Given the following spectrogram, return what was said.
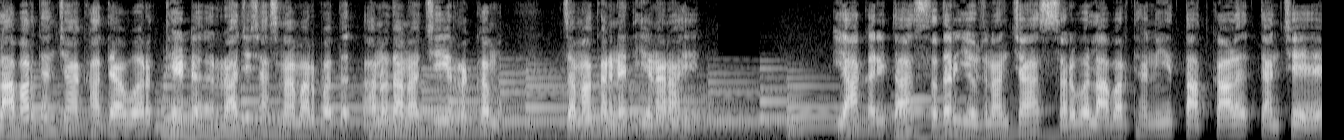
लाभार्थ्यांच्या खात्यावर थेट राज्य शासनामार्फत अनुदानाची रक्कम जमा करण्यात येणार आहे. याकरिता सदर योजनांच्या सर्व लाभार्थ्यांनी तात्काळ त्यांचे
